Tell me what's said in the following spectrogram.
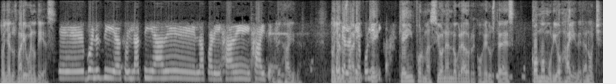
Doña Luz Mari, buenos días. Eh, buenos días, soy la tía de la pareja de Haider. De Haider. Doña O sea, ¿qué, qué información han logrado recoger ustedes? ¿Cómo murió Haider anoche?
